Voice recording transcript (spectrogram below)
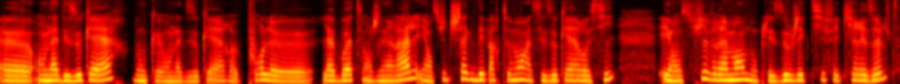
Euh, on a des OKR, donc euh, on a des OKR pour le, la boîte en général, et ensuite chaque département a ses OKR aussi, et on suit vraiment donc les objectifs et results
